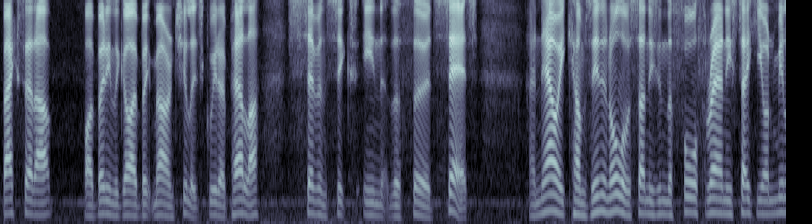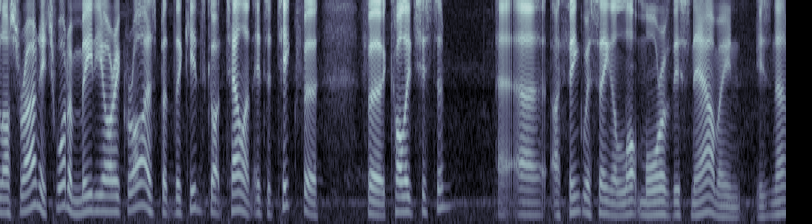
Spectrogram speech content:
backs that up by beating the guy who beat Marin Cilic, Guido Pella, 7 6 in the third set. And now he comes in, and all of a sudden he's in the fourth round. He's taking on Milos Raonic. What a meteoric rise! But the kid's got talent. It's a tick for for college system. Uh, uh, I think we're seeing a lot more of this now. I mean, Isner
